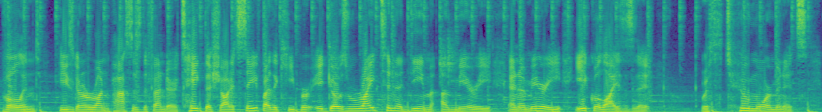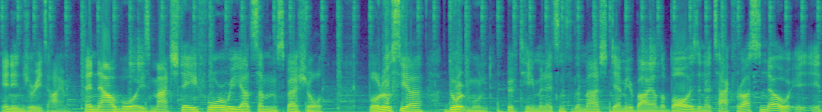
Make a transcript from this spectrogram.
Volland, he's gonna run past his defender, take the shot, it's saved by the keeper, it goes right to Nadim Amiri, and Amiri equalizes it with two more minutes in injury time. And now boys, match day 4, we got something special. Borussia Dortmund. 15 minutes into the match, Demirbay on the ball is an attack for us. No, it, it,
